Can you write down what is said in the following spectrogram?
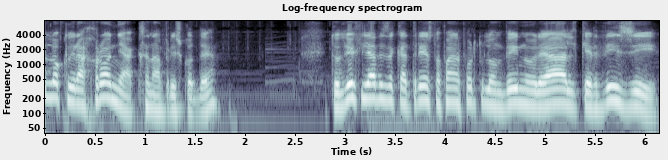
ολόκληρα χρόνια ξαναβρίσκονται. Το 2013 στο Final Four του Λονδίνου η Real κερδίζει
